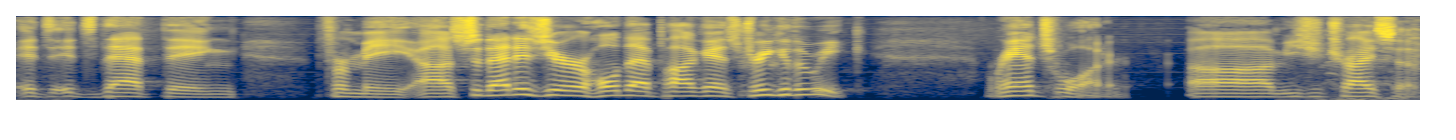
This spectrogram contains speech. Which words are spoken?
It's it's that thing for me. Uh, so that is your hold that podcast drink of the week, ranch water. Um, you should try some.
